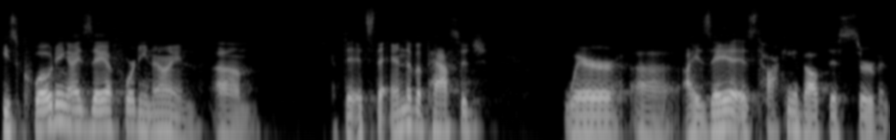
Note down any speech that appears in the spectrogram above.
He's quoting Isaiah 49. Um, it's the end of a passage where uh, Isaiah is talking about this servant,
